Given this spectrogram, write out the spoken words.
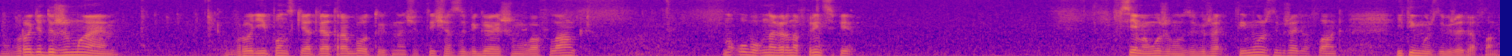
Ну, вроде дожимаем. Вроде японский отряд работает. Значит, ты сейчас забегаешь ему во фланг. Ну, оба, наверное, в принципе, все мы можем ему забежать. Ты можешь забежать во фланг, и ты можешь забежать во фланг.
